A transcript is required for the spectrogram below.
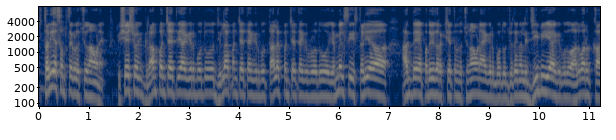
ಸ್ಥಳೀಯ ಸಂಸ್ಥೆಗಳ ಚುನಾವಣೆ ವಿಶೇಷವಾಗಿ ಗ್ರಾಮ ಪಂಚಾಯತಿ ಆಗಿರ್ಬೋದು ಜಿಲ್ಲಾ ಪಂಚಾಯತಿ ಆಗಿರ್ಬೋದು ತಾಲೂಕ್ ಪಂಚಾಯತಿ ಆಗಿರ್ಬೋದು ಎಂ ಎಲ್ ಸಿ ಸ್ಥಳೀಯ ಆಗ್ನೇಯ ಪದವೀಧರ ಕ್ಷೇತ್ರದ ಚುನಾವಣೆ ಆಗಿರ್ಬೋದು, ಜೊತೆಯಲ್ಲಿ ಜಿ ಬಿ ಎ ಆಗಿರ್ಬೋದು, ಹಲವಾರು ಕ,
